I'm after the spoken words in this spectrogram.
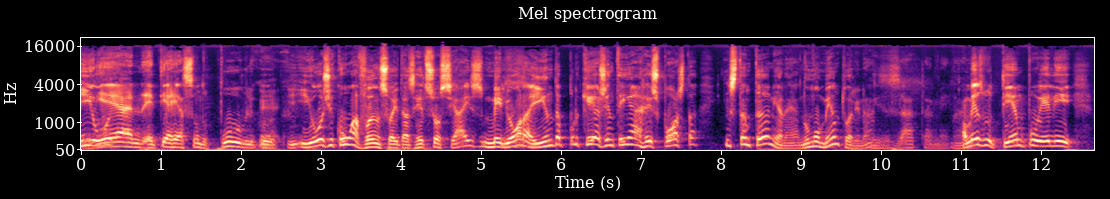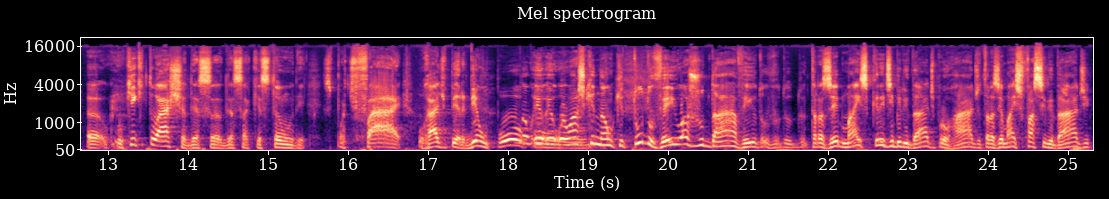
E ele, hoje... é, ele tem a reação do público. É. E, e, hoje, com o avanço aí das redes sociais, melhor ainda, porque a gente tem a resposta instantânea, né? No momento ali, né? Exatamente. É. Ao mesmo tempo, ele. Uh, o que que tu acha dessa, dessa questão de Spotify? O rádio perdeu um pouco? Não, eu, eu, eu, acho que não, que tudo veio ajudar, veio do, do, do, trazer mais credibilidade para o rádio, trazer mais facilidade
